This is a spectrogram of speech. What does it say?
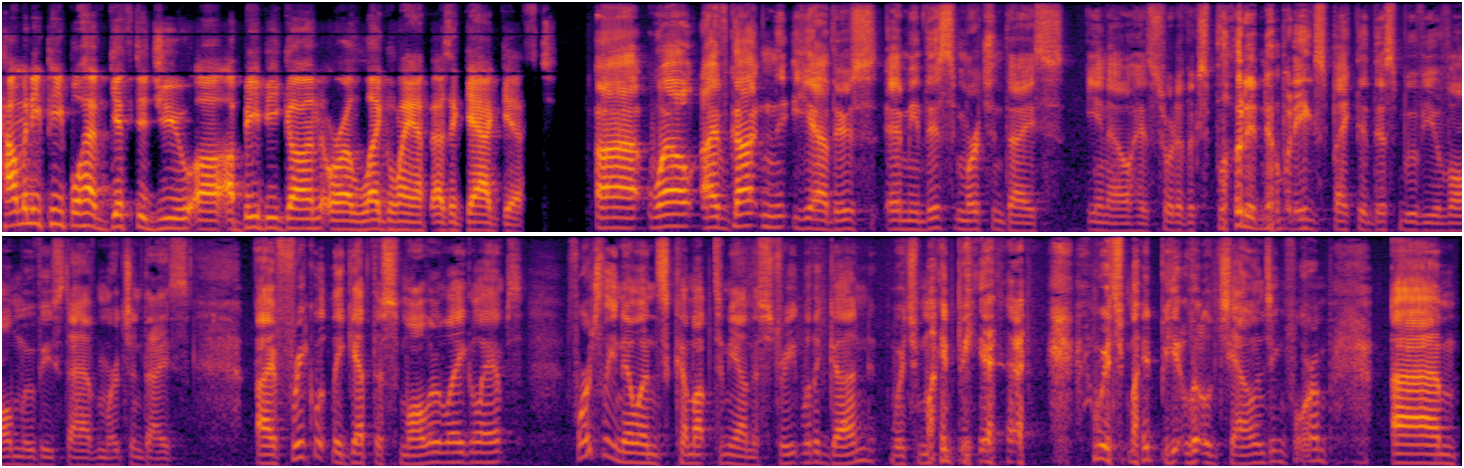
how many people have gifted you uh, a BB gun or a leg lamp as a gag gift? Uh, well, I've gotten, yeah, there's, I mean, this merchandise, you know, has sort of exploded. Nobody expected this movie of all movies to have merchandise. I frequently get the smaller leg lamps. Fortunately, no one's come up to me on the street with a gun, which might be a, which might be a little challenging for them. Um,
